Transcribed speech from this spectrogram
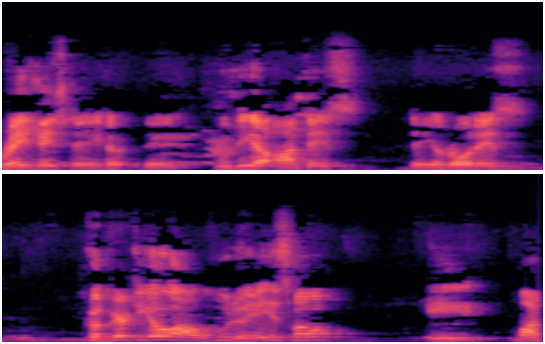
reyes de, Judía antes de Herodes. Convirtió al judaísmo y uh,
